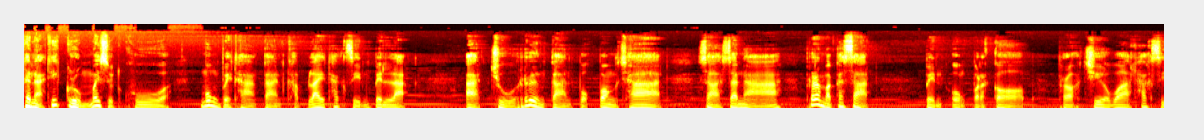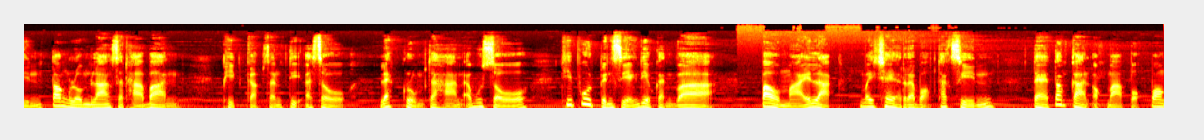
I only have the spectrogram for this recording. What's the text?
ขณะที่กลุ่มไม่สุดขั้วมุ่งไปทางการขับไล่ทักษิณเป็นหลัก อาจชูเรื่องการปกป้องชาติ ศาสนา พระมหากษัตริย์ เป็นองค์ประกอบ เพราะเชื่อว่าทักษิณต้องล้มล้างสถาบัน ผิดกับสันติอโศก และกลุ่มทหารอาวุโสที่พูดเป็นเสียงเดียวกันว่า เป้าหมายหลักไม่ใช่ระบอบทักษิณ แต่ต้องการออกมาปกป้อง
